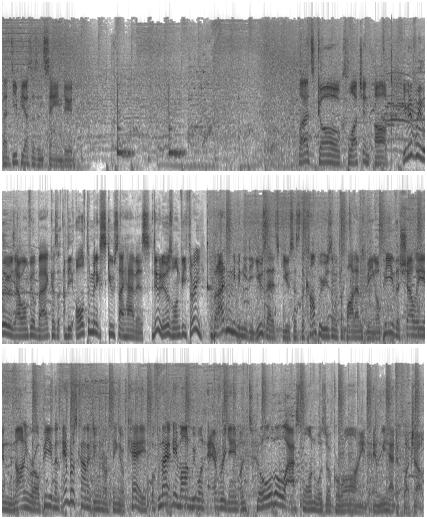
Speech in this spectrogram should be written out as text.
That DPS is insane, dude. Let's go. Clutching up. Even if we lose, I won't feel bad because the ultimate excuse I have is, dude, it was 1v3. But I didn't even need to use that excuse as the comp we were using with the bottoms being OP, the Shelly and the Nani were OP, and then Amber's kind of doing her thing okay. But from that game on, we won every game until the last one was a grind and we had to clutch up.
